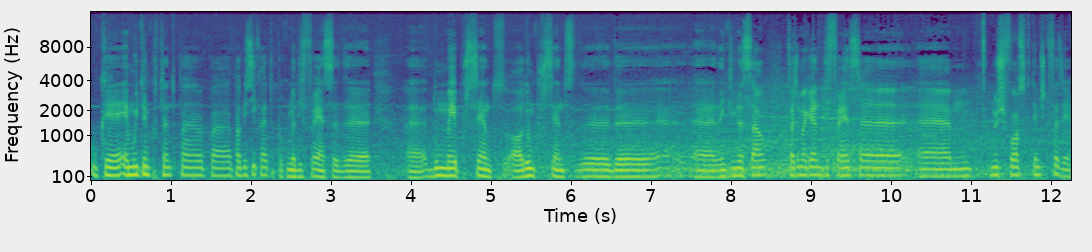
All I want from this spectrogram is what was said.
o que é, é, muito importante para, para, para, a bicicleta, porque uma diferença de, de um meio por cento ou de um por cento de, de, inclinação faz uma grande diferença no esforço que temos que fazer.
